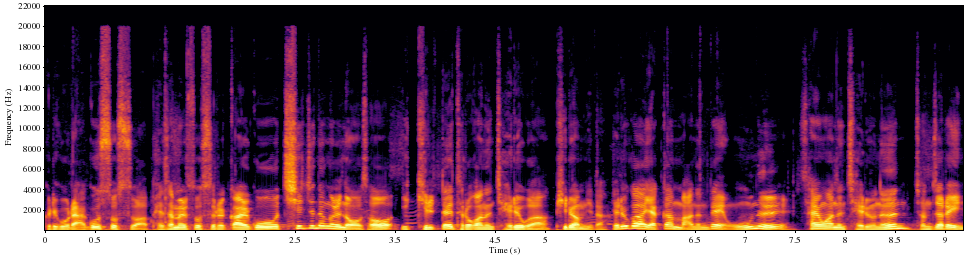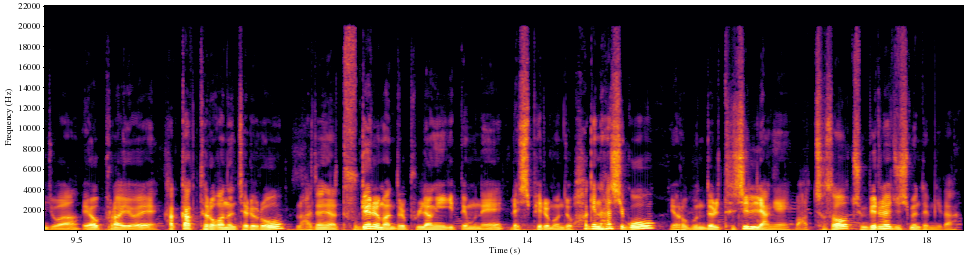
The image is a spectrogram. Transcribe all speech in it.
그리고 라구 소스와 베사멜 소스를 깔고 치즈 등을 넣어서 익힐 때 들어가는 재료가 필요합니다. 재료가 약간 많은데 오늘 사용하는 재료는 전자레인지와 에어프라이어에 각각 들어가는 재료로 라자냐 두 개를 만들 분량이기 때문에 레시피를 먼저 확인하시고 여러분들 드실 양에 맞춰서 준비를 해주시면 됩니다.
